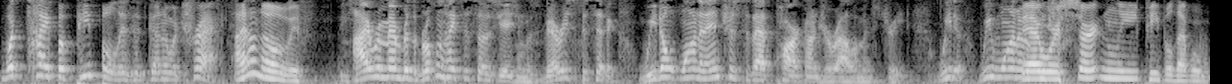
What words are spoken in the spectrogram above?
what type of people is it going to attract?" I don't know if I remember the Brooklyn Heights Association was very specific. We don't want an entrance to that park on Joralemon Street. We do, we want to. there were certainly people that were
